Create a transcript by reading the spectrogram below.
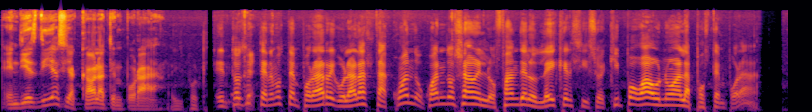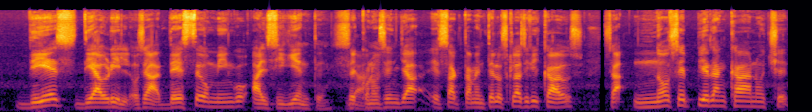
En 10 días y acaba la temporada. Entonces tenemos temporada regular hasta cuándo? ¿Cuándo saben los fans de los Lakers si su equipo va o no a la postemporada? 10 de abril, o sea, de este domingo al siguiente. Se Ya. conocen ya exactamente los clasificados. O sea, no se pierdan cada noche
